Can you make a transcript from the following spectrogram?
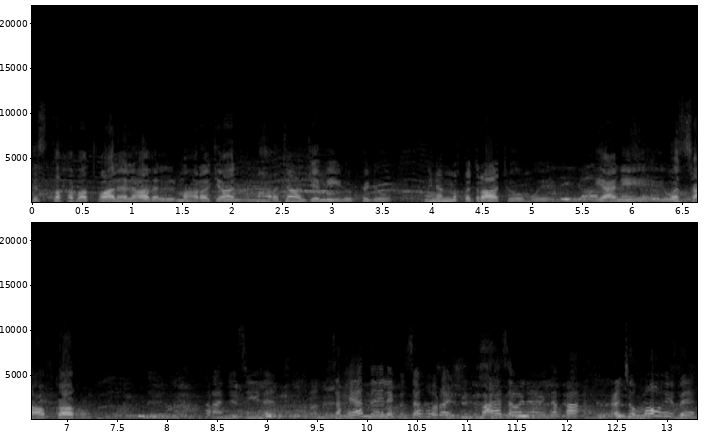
تستقطب اطفالها لهذا المهرجان، مهرجان جميل وحلو وينمي قدراتهم ويعني يوسع أفكارهم. شكرا جزيلا. تحياتنا لك. وزهورة بعد سوينا لقاء عندهم موهبة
